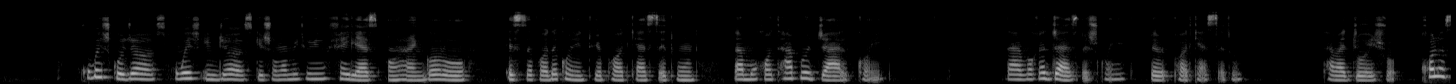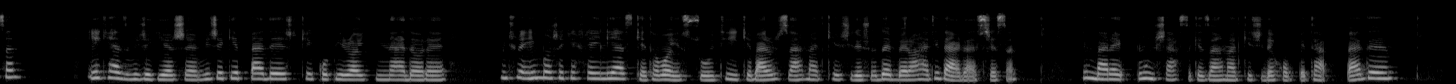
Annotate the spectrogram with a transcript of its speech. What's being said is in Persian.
خوبش کجاست؟ خوبش اینجاست که شما می‌تونید خیلی از آهنگا رو استفاده کنید توی پادکستتون و مخاطب رو جلب کنید. در واقع جذبش کنید به پادکستتون. توجهش رو. خلاصه یکی از ویژگیاشه ویژگی بدش که کپی رایت نداره. می‌تونه این باشه که خیلی از کتابای صوتی که براش زحمت کشیده شده به راحتی در دسترسه این برای اون شخصی که زحمت کشیده خب به تب بده.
